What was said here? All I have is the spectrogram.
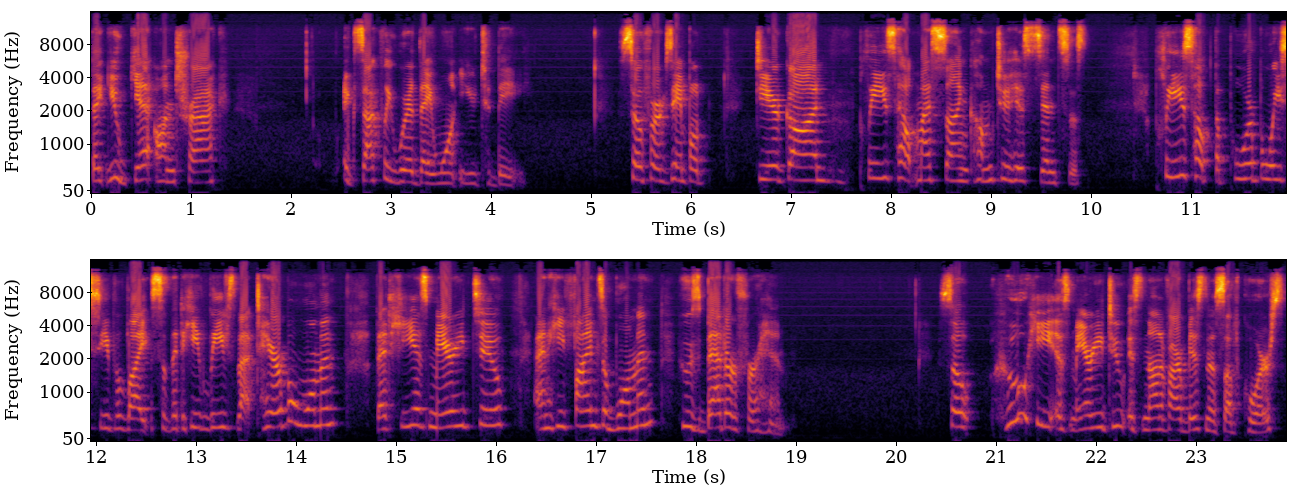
that you get on track exactly where they want you to be. So, for example, Dear God, please help my son come to his senses. Please help the poor boy see the light so that he leaves that terrible woman that he is married to and he finds a woman who's better for him. So, who he is married to is none of our business, of course.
